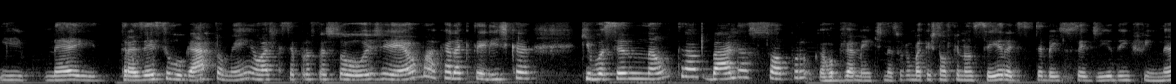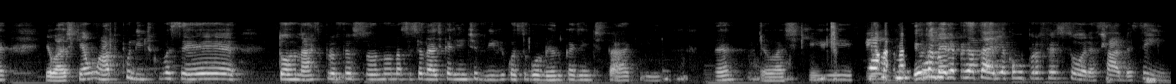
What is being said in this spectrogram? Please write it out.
e, né, e trazer esse lugar também. Eu acho que ser professor hoje é uma característica que você não trabalha só por, obviamente, né, sobre uma questão financeira, de ser bem sucedido, enfim, né? Eu acho que é um ato político você tornar-se professor no, na sociedade que a gente vive, com esse governo que a gente está aqui, né? Eu acho que eu também me apresentaria como professora, sabe? Assim,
